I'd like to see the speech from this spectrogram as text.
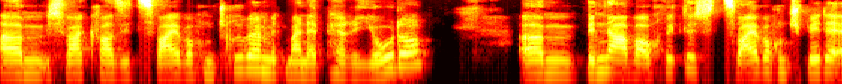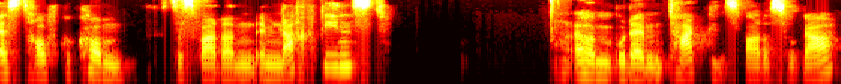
Ähm, ich war quasi zwei Wochen drüber mit meiner Periode, ähm, bin da aber auch wirklich zwei Wochen später erst drauf gekommen. Das war dann im Nachtdienst ähm, oder im Tagdienst war das sogar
